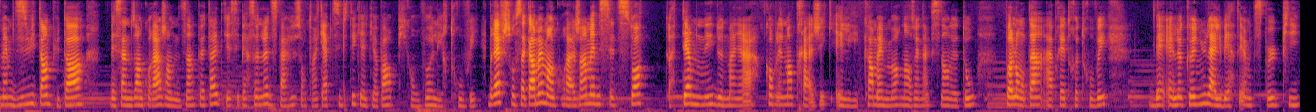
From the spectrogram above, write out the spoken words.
même 18 ans plus tard, ben ça nous encourage en nous disant peut-être que ces personnes-là disparues sont en captivité quelque part puis qu'on va les retrouver. Bref, je trouve ça quand même encourageant, même si cette histoire a terminé d'une manière complètement tragique. Elle est quand même morte dans un accident d'auto, pas longtemps après être retrouvée. Ben, elle a connu la liberté un petit peu, puis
